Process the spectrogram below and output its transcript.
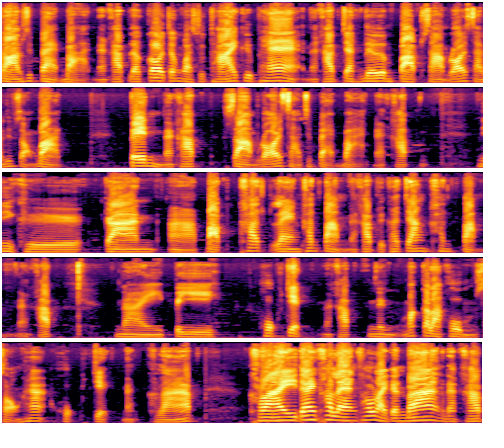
38 บาทนะครับ แล้วก็จังหวัดสุดท้ายคือแพร่นะครับ จากเดิมปรับ 332 บาท เป็นนะครับ 338 บาทนะครับ นี่คือการปรับค่าแรงขั้นต่ำนะครับ หรือค่าจ้างขั้นต่ำนะครับ ในปี 67 นะครับ1มกราคม 2567 นะครับ ใครได้ค่าแรงเท่าไหร่กันบ้างนะครับ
